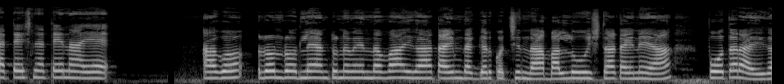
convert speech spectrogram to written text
కట్టేసినట్టే నాయే. అగో రెండు రోజులే అంటున్నావేందవ్వా ఇక టైం దగ్గరకు వచ్చిందా బళ్ళు స్టార్ట్ అయినాయా? పోతారా ఇక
